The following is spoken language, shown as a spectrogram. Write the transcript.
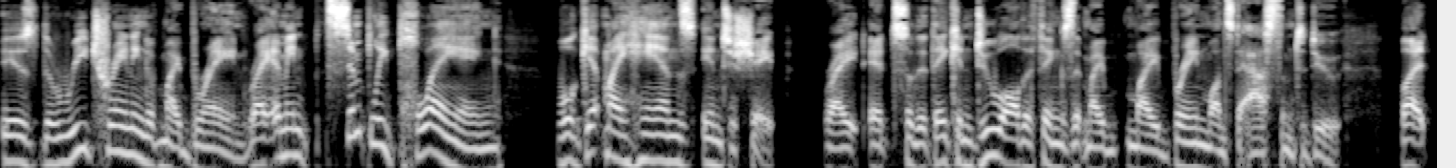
is the retraining of my brain, right? I mean, simply playing will get my hands into shape, right? It, so that they can do all the things that my my brain wants to ask them to do. But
